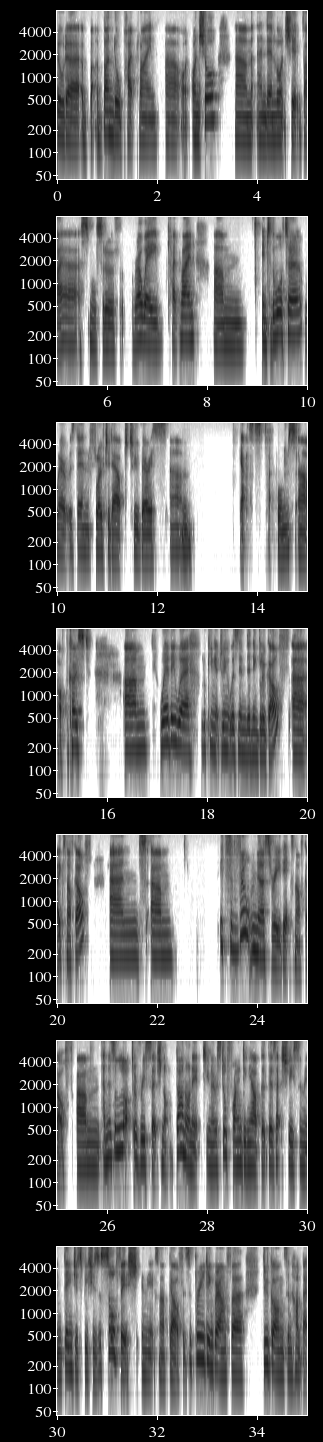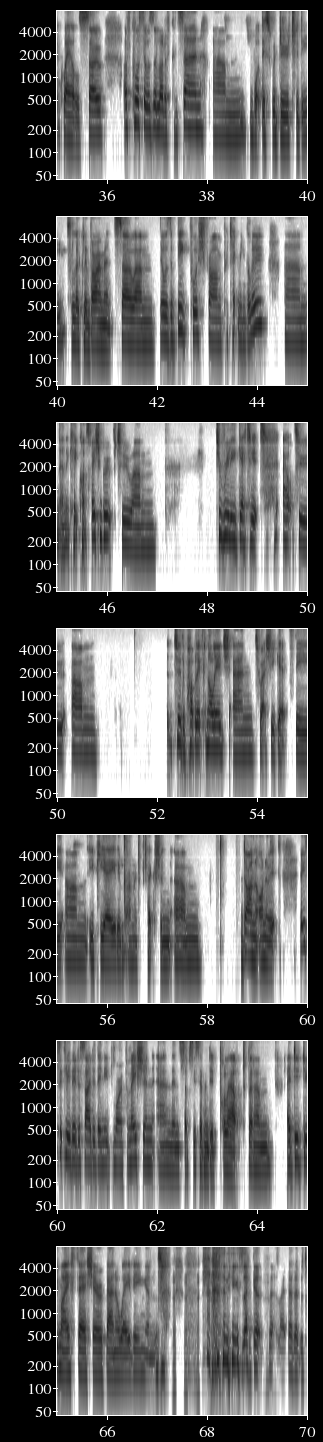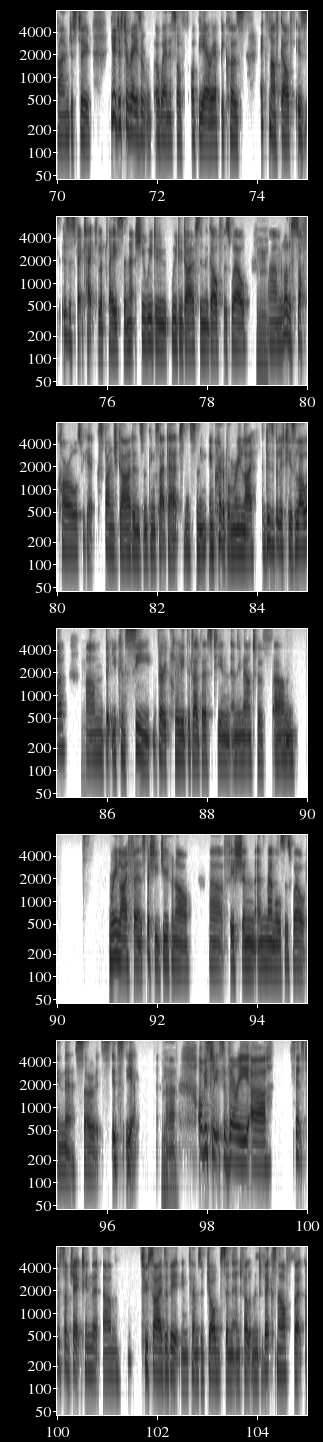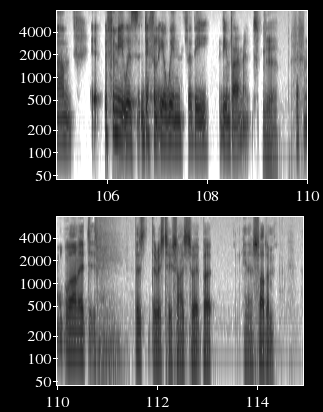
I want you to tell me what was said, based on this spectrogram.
build a, a bundle pipeline uh, onshore, um, and then launch it via a small sort of railway pipeline um, into the water, where it was then floated out to various um, gas platforms uh, off the coast. Um, where they were looking at doing it was in the Ningaloo Gulf, uh, Exmouth Gulf, and um, it's a real nursery, the Exmouth Gulf. Um, and there's a lot of research not done on it. You know, we're still finding out that there's actually some endangered species of sawfish in the Exmouth Gulf. It's a breeding ground for dugongs and humpback whales. So, of course, there was a lot of concern um, what this would do to the to local environment. So, um, there was a big push from Protect Ningaloo um, and the Cape Conservation Group to um, to really get it out to um, to the public knowledge and to actually get the um, EPA, the Environmental Protection um, done on it. Basically, they decided they needed more information, and then Subsea Seven did pull out. But um, I did do my fair share of banner waving and, and things like that, like that at the time, just to yeah, just to raise a, awareness of of the area because Exmouth Gulf is is a spectacular place, and actually we do we do dives in the Gulf as well. Mm. Um, a lot of soft corals, we get sponge gardens and things like that, and there's some incredible marine life. The visibility is lower. Um, but you can see very clearly the diversity and, and the amount of um, marine life, and especially juvenile uh, fish and, and mammals as well in there. So it's it's yeah. yeah. Uh, obviously, it's a very uh, sensitive subject in that um, two sides of it in terms of jobs and, and development of Exmouth. But um, it, for me, it was definitely a win for the the environment. Yeah, definitely. Well, it, there's there is two sides to it, but you know, Sodom.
